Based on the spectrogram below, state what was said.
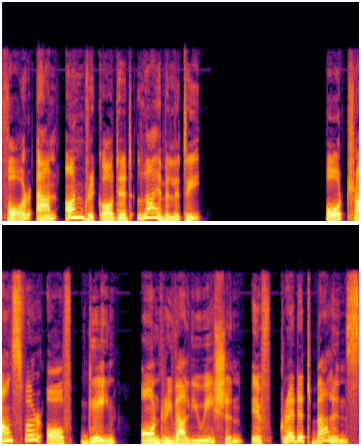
for an unrecorded liability. For transfer of gain on revaluation if credit balance.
